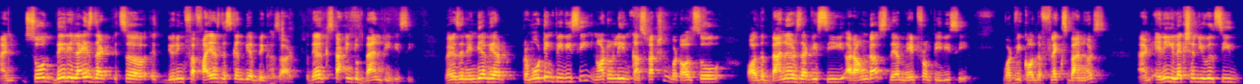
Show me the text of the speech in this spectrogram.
And so they realize that it's a during fires this can be a big hazard. So they are starting to ban PVC. Whereas in India we are promoting PVC not only in construction but also all the banners that we see around us they are made from PVC, what we call the flex banners. And any election you will see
